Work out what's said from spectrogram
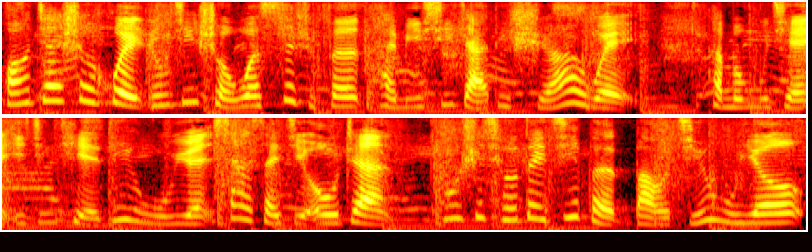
皇家社会如今手握四十分，排名西甲第十二位。他们目前已经铁定无缘下赛季欧战，同时球队基本保级无忧，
